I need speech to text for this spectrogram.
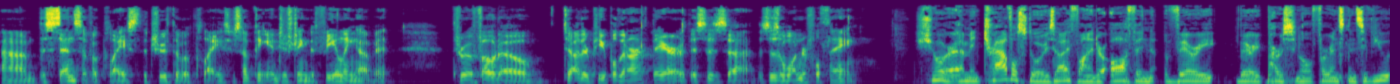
um, the sense of a place, the truth of a place, or something interesting, the feeling of it through a photo to other people that aren't there, this is uh, this is a wonderful thing. Sure. I mean, travel stories I find are often very, very personal. For instance, if you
